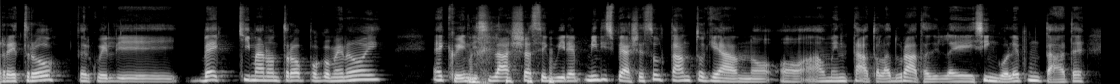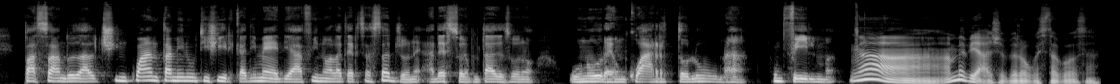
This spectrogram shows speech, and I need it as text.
retro, per quelli vecchi ma non troppo come noi e quindi si lascia seguire. Mi dispiace soltanto che hanno aumentato la durata delle singole puntate passando dal 50 minuti circa di media fino alla terza stagione. Adesso le puntate sono un'ora e un quarto l'una, un film. Ah, a me piace però questa cosa.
